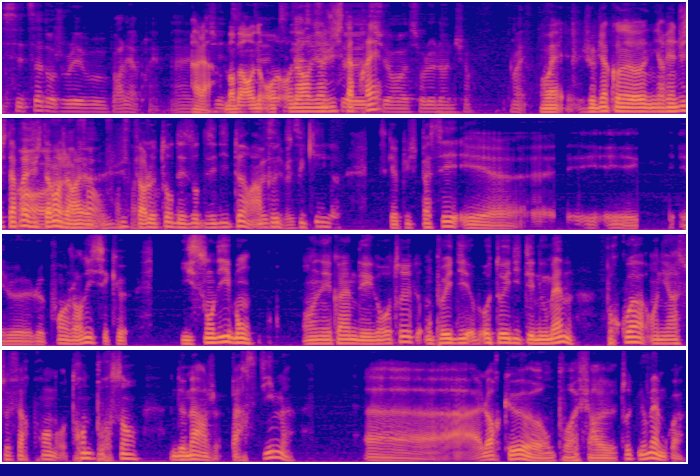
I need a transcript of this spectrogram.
C'est de ça dont je voulais vous parler après. voilà, bon, bah, on, on, en revient juste après. Sur, sur le launcher. Ouais. ouais. je veux bien qu'on y revienne juste après. Oh, Justement, j'aimerais juste faire le tour des autres éditeurs, un peu expliquer euh, ce qui a pu se passer. Et, euh, et, et, le, point aujourd'hui, c'est que ils se sont dit bon, on est quand même des gros trucs, on peut auto-éditer nous-mêmes. Pourquoi on ira se faire prendre 30% de marge par Steam euh, alors que on pourrait faire le truc nous-mêmes quoi.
